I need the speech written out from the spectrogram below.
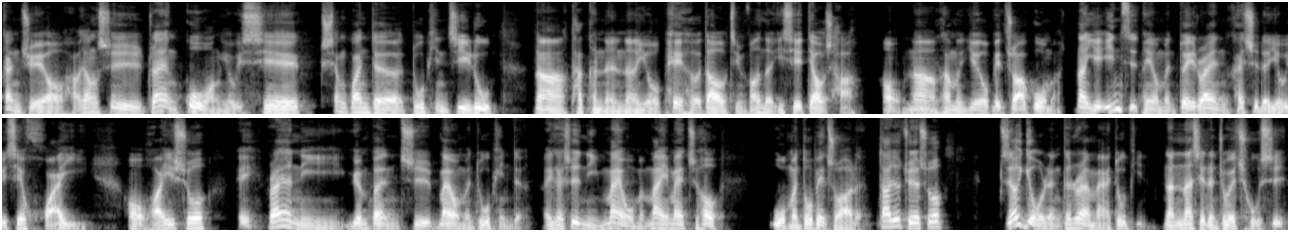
感觉哦，好像是 Ryan 过往有一些相关的毒品记录，那他可能呢有配合到警方的一些调查哦，那他们也有被抓过嘛，那也因此朋友们对 Ryan 开始的有一些怀疑哦，怀疑说，诶，Ryan 你原本是卖我们毒品的，诶，可是你卖我们卖一卖之后，我们都被抓了，大家就觉得说。只要有人跟 Ryan 买毒品，那那些人就会出事，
